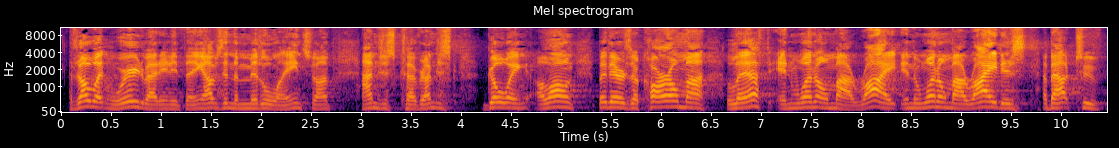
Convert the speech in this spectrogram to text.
Because I wasn't worried about anything. I was in the middle lane, so I'm, I'm just covered. I'm just going along. But there's a car on my left and one on my right, and the one on my right is about to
